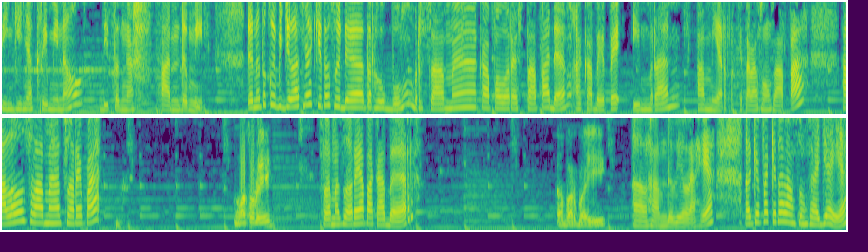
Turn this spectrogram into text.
tingginya kriminal di tengah pandemi. Dan untuk lebih jelasnya kita sudah terhubung bersama Kapolresta Padang AKBP Imran Amir. Kita langsung sapa. Halo, selamat sore Pak. Selamat sore. Selamat sore, apa kabar? Kabar baik. Alhamdulillah ya. Oke Pak, kita langsung saja ya.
